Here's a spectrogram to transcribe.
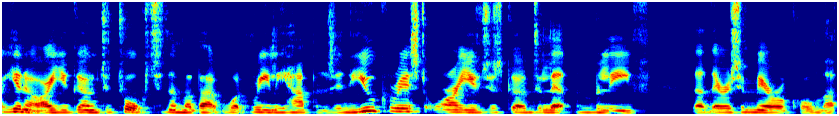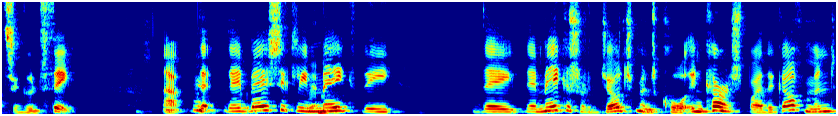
you know are you going to talk to them about what really happens in the eucharist or are you just going to let them believe that there is a miracle and that's a good thing now they, they basically make the they they make a sort of judgment call encouraged by the government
